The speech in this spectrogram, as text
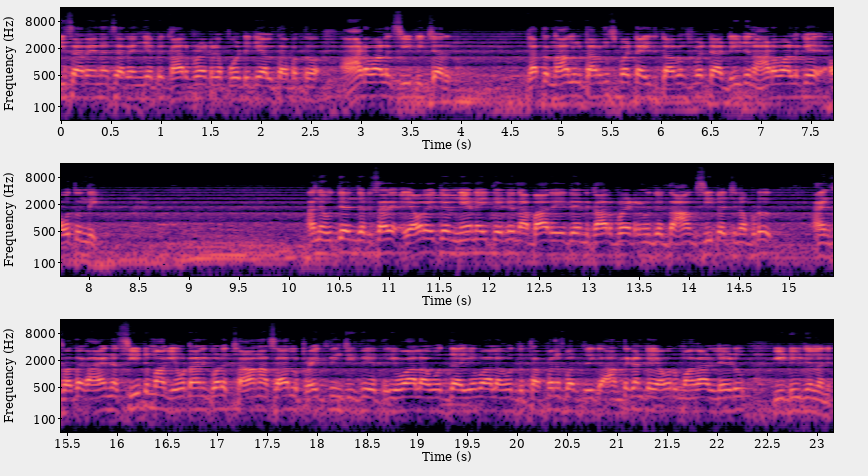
ఈసారైనా సరే అని చెప్పి కార్పొరేటర్గా పోటీ చేయాలి తప్పతో ఆడవాళ్ళకి సీట్ ఇచ్చారు. గత నాలుగు టర్మ్స్ బట్టి ఐదు టర్మ్స్ బట్టి ఆ డివిజన్ ఆడవాళ్ళకే అవుతుంది అనే ఉద్దేశంతో సరే ఎవరైతే నేనైతే నా భార్య అయితే కార్పొరేటర్ ఉద్దేశంతో ఆమెకు సీట్ వచ్చినప్పుడు ఆయన స్వతగా ఆయన సీటు మాకు ఇవ్వడానికి కూడా చాలా సార్లు ప్రయత్నించి ఇవాళ వద్దా ఇవాళ వద్దా తప్పని పరిస్థితి. అంతకంటే ఎవరు మగాడు లేడు ఈ డివిజన్లని.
